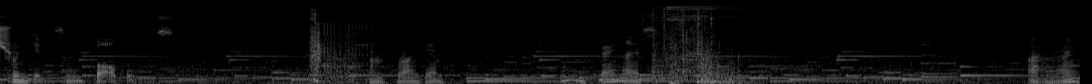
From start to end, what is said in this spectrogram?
Trinkets and baubles. Oh, wrong game. Hmm, very nice. Alright.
